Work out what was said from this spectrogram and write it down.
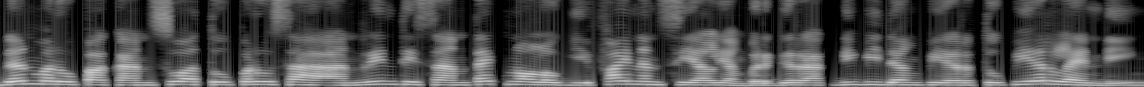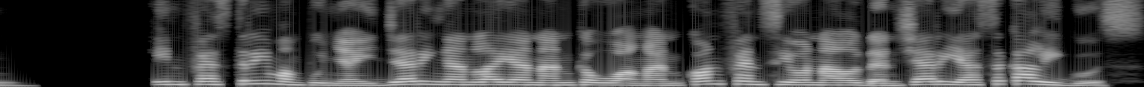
dan merupakan suatu perusahaan rintisan teknologi finansial yang bergerak di bidang peer-to-peer lending. Investri mempunyai jaringan layanan keuangan konvensional dan syariah sekaligus.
